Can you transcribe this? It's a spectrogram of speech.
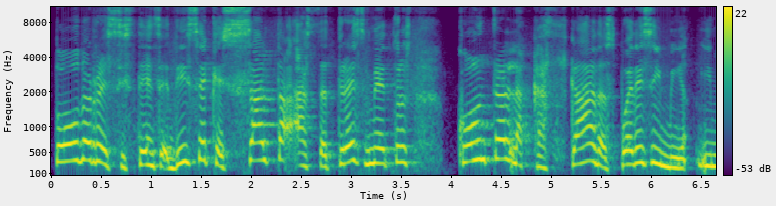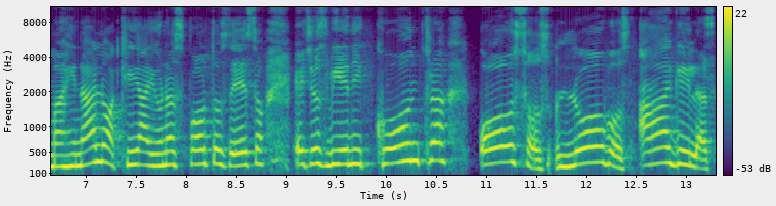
toda resistencia. Dice que salta hasta tres metros contra las cascadas. Puedes imaginarlo, aquí hay unas fotos de eso. Ellos vienen contra osos, lobos, águilas.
